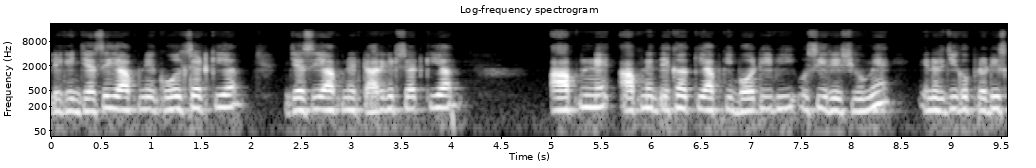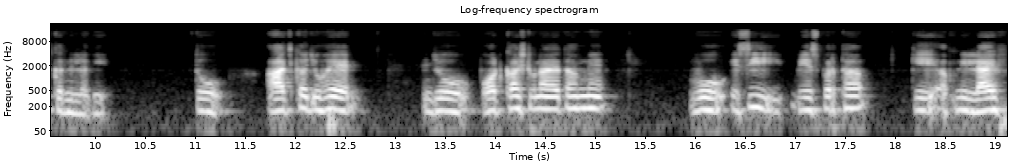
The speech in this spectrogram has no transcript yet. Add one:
लेकिन जैसे ही आपने गोल सेट किया, जैसे ही आपने टारगेट सेट किया आपने आपने देखा कि आपकी बॉडी भी उसी रेशियो में एनर्जी को प्रोड्यूस करने लगी। तो आज का जो है, जो पॉडकास्ट बनाया था हमने, वो इसी बेस पर था कि अपनी लाइफ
